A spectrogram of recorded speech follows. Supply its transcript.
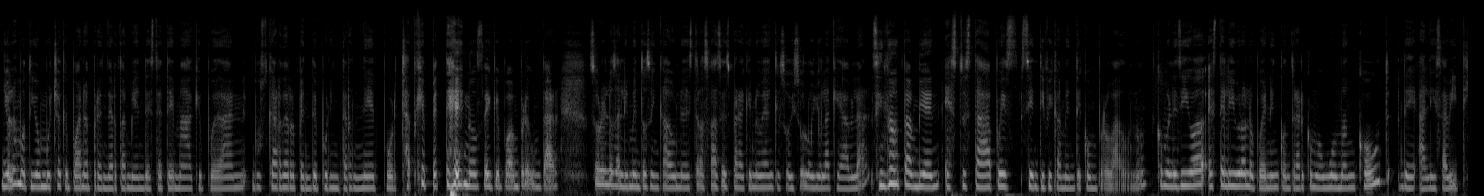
Yo los motivo mucho a que puedan aprender también de este tema, que puedan buscar de repente por internet, por chat GPT, no sé, que puedan preguntar sobre los alimentos en cada una de estas fases para que no vean que soy solo yo la que habla, sino también esto está pues científicamente comprobado, ¿no? Como les digo, este libro lo pueden encontrar como Woman Code de Alisa Vitti,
